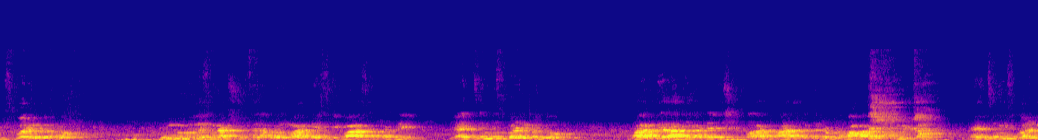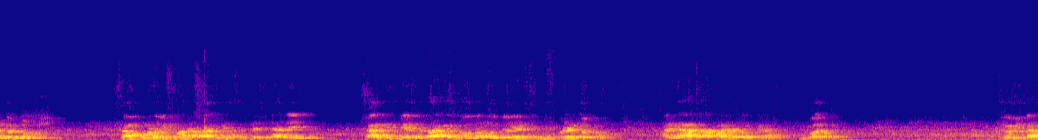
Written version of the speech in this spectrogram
मी स्मरण करतो. हिंदू हृदय शिवसेना प्रमुख माननीय श्री बाळासाहेब ठाकरे यांचे मी स्मरण करतो भारतीय राज्यघटनेचे शिल्पकार भारतरत्न डॉक्टर बाबासाहेब आंबेडकर. यांचे मी स्मरण करतो संपूर्ण विश्वाला शांती संदेश देणारे शांतीप्रिय तथागत गौतम बुद्ध यांचे मी स्मरण करतो आणि आता माझ्या कवितेला सुरुवात कविता.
